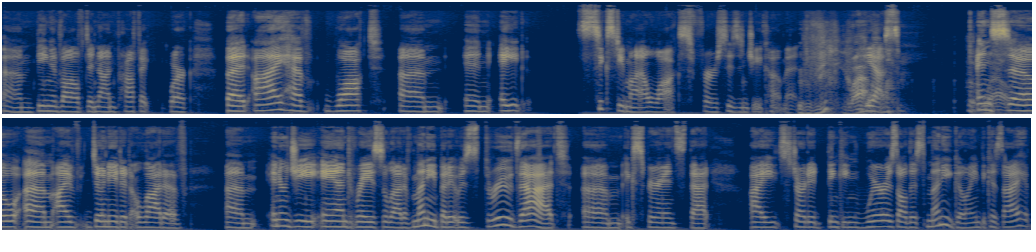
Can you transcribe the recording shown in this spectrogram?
um, being involved in nonprofit work, but I have walked um, in eight 60 mile walks for Susan G. Komen. Wow. Yes. And so um, I've donated a lot of um, energy and raised a lot of money, but it was through that um, experience that I started thinking, where is all this money going? Because I have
